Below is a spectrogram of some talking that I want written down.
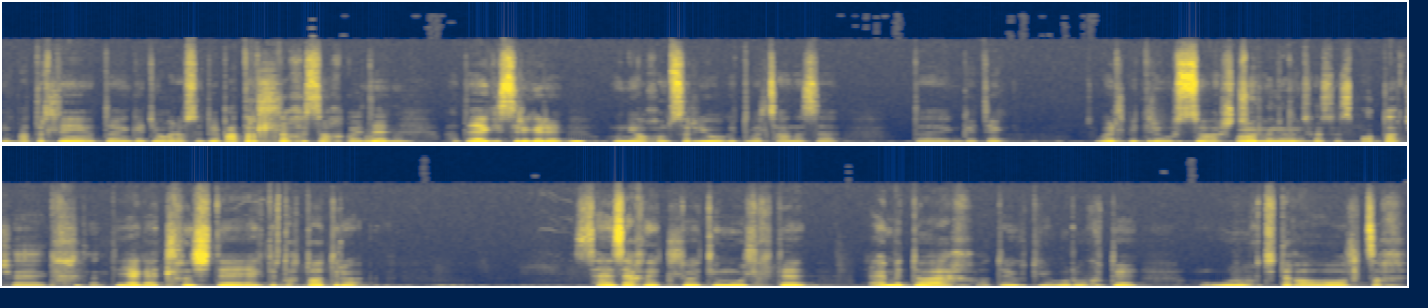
яг бадралын одоо ингээд юугаар явсан би бадрал байхсан байхгүй те. Одоо яг эсрэгээр хүний ухамсар юу гэдэг бол цаанаасаа одоо ингээд яг зүгээр л бидний өссөн орчин Өөр хүний өнцгөөс бас бодооч ээ гэхдээ. Тэг яг адилхан штэ яг тэр дотоод тэр сайн сайхны төлөө тэмүүлэхтэй амьд байх одоо юу гэдгийг үр хөвгтэй үр хөвгттэйгээ уулзах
